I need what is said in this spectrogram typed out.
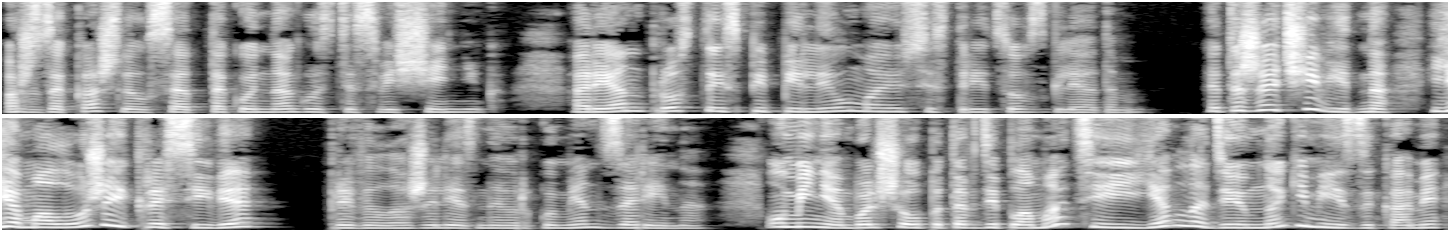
Аж закашлялся от такой наглости священник. Ариан просто испепелил мою сестрицу взглядом. «Это же очевидно! Я моложе и красивее!» Привела железный аргумент Зарина. «У меня больше опыта в дипломатии, и я владею многими языками.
